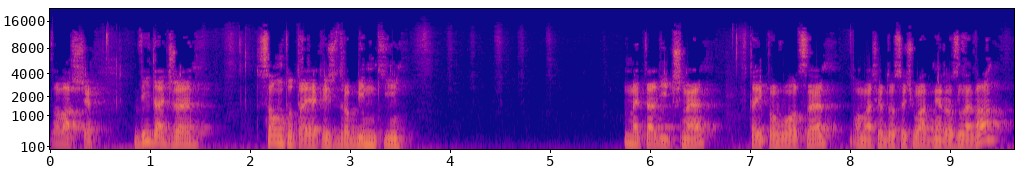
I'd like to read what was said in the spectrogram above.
Zobaczcie, widać, że są tutaj jakieś drobinki metaliczne w tej powłoce. Ona się dosyć ładnie rozlewa.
